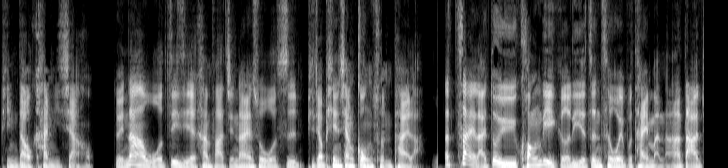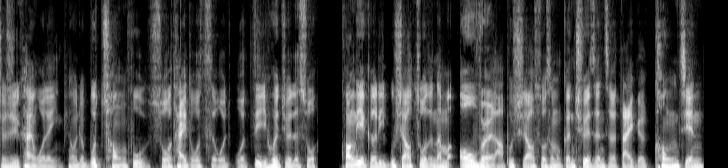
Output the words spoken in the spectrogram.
频道看一下哈。对，那我自己的看法，简单来说，我是比较偏向共存派啦。那再来，对于框列隔离的政策，我也不太满啊。那大家就去看我的影片，我就不重复说太多次。我我自己会觉得说，框列隔离不需要做的那么 over 啦，不需要说什么跟确诊者带个空间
